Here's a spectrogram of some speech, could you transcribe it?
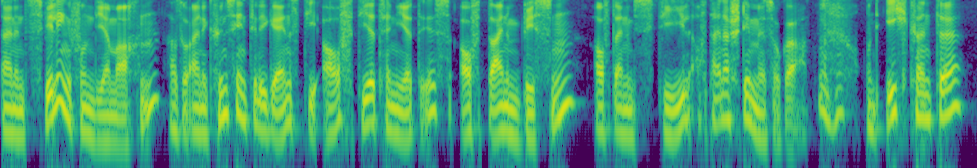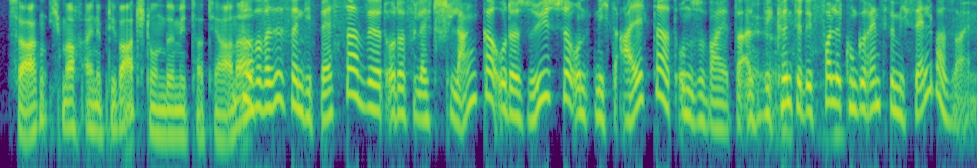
einen Zwilling von dir machen, also eine künstliche Intelligenz, die auf dir trainiert ist, auf deinem Wissen, auf deinem Stil, auf deiner Stimme sogar. Mhm. Und ich könnte sagen, ich mache eine Privatstunde mit Tatjana. Du, aber was ist, wenn die besser wird oder vielleicht schlanker oder süßer und nicht altert und so weiter? Also die könnte die volle Konkurrenz für mich selber sein.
